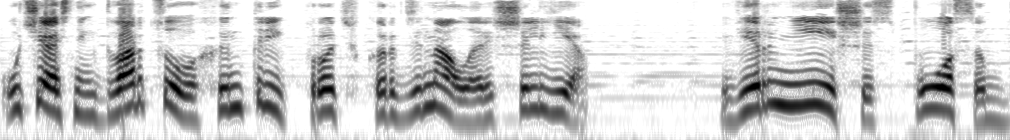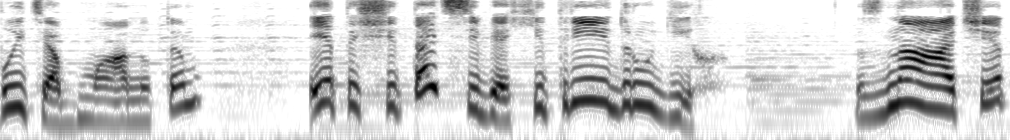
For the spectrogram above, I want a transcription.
участник дворцовых интриг против кардинала Ришелье, вернейший способ быть обманутым – это считать себя хитрее других. Значит,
